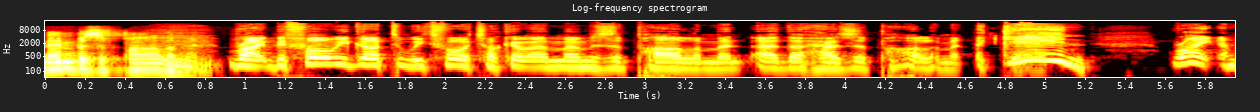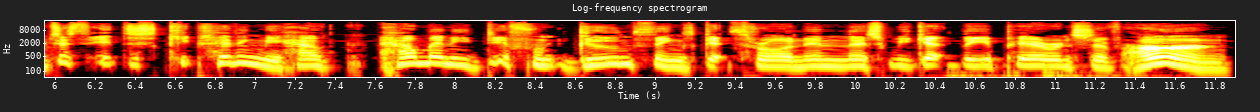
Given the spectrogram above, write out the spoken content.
members of parliament. Right before we go to before we talk about members of parliament, uh, the House of Parliament again. Right, I'm just it just keeps hitting me how how many different goon things get thrown in this. We get the appearance of Hearn,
